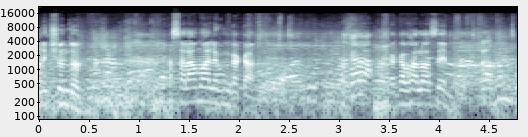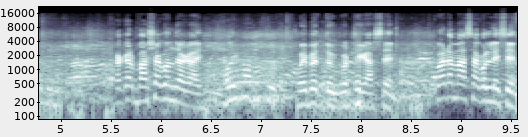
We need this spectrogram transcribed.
অনেক সুন্দর। আসসালামু আলাইকুম, কাকা। কাকা, ভালো আছেন? কাকার বাসা কোন জায়গায়? থেকে আসছেন। কয়টা মা ছাগল নিয়েছেন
